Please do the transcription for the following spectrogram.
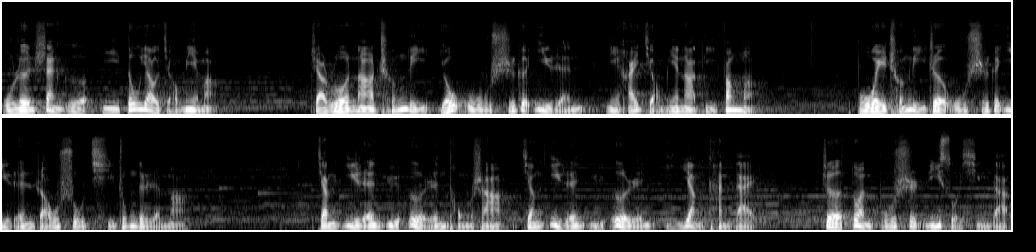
无论善恶，你都要剿灭吗？假若那城里有五十个义人，你还剿灭那地方吗？不为城里这五十个义人饶恕其中的人吗？将义人与恶人同杀，将义人与恶人一样看待，这断不是你所行的。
